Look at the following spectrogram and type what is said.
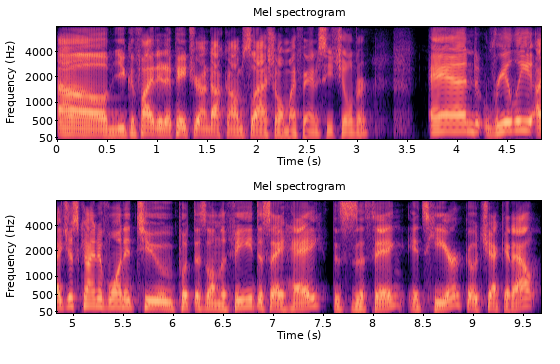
Um, you can find it at patreon.com slash all my fantasy children. And really, I just kind of wanted to put this on the feed to say, hey, this is a thing. It's here. Go check it out.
